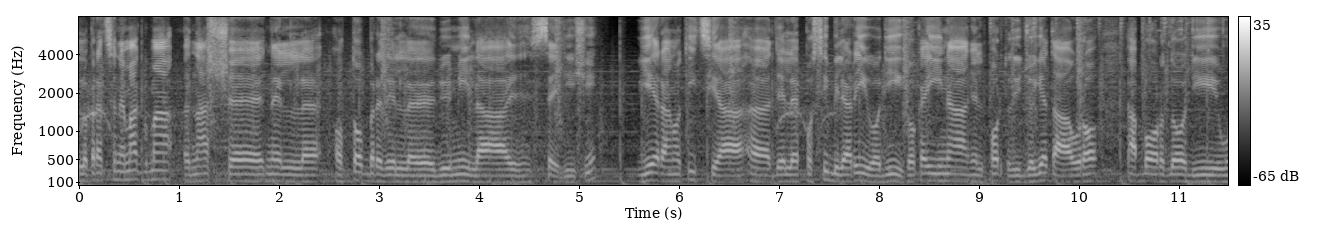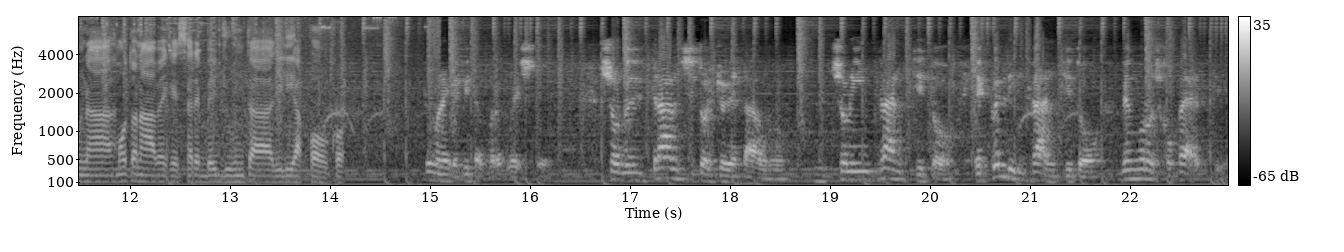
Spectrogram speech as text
L'operazione Magma nasce nell'ottobre del 2016 vi era notizia eh, del possibile arrivo di cocaina nel porto di Gioia Tauro a bordo di una motonave che sarebbe giunta di lì a poco. Tu non hai capito ancora questo? Sono in transito a Gioia Tauro, sono in transito e quelli in transito vengono scoperti.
